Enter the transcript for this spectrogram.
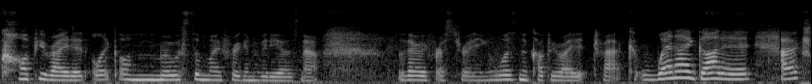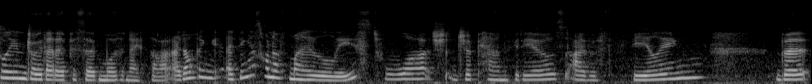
copyrighted like on most of my friggin' videos now very frustrating. It wasn't a copyrighted track. When I got it, I actually enjoyed that episode more than I thought. I don't think, I think it's one of my least watched Japan videos. I have a feeling, but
